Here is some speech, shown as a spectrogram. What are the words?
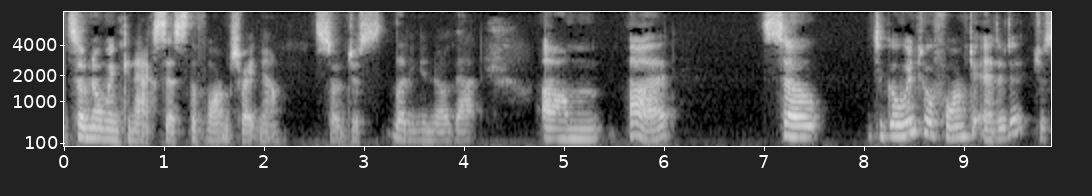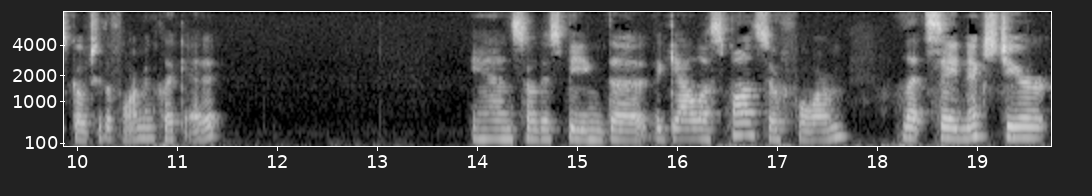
so no one can access the forms right now. So just letting you know that. Um, but, so to go into a form to edit it, just go to the form and click edit. And so this being the, the gala sponsor form, let's say next year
